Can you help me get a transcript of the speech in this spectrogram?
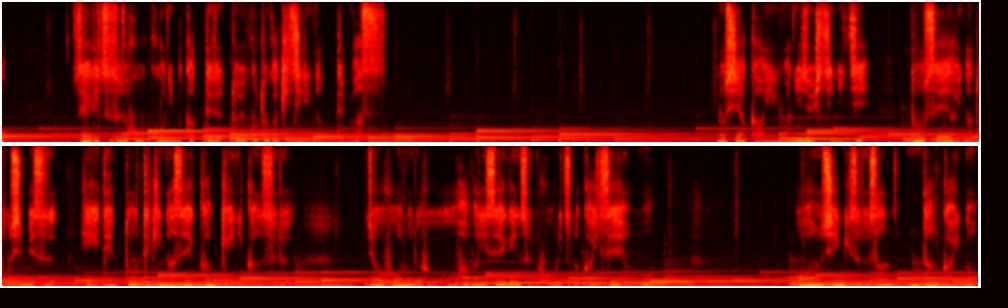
を成立する方向に向かってるということが記事になってます。ロシア下院は27日、同性愛などを示す非伝統的な性関係に関する情報のルフを大幅に制限する法律の改正案を法案を審議する3段階の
